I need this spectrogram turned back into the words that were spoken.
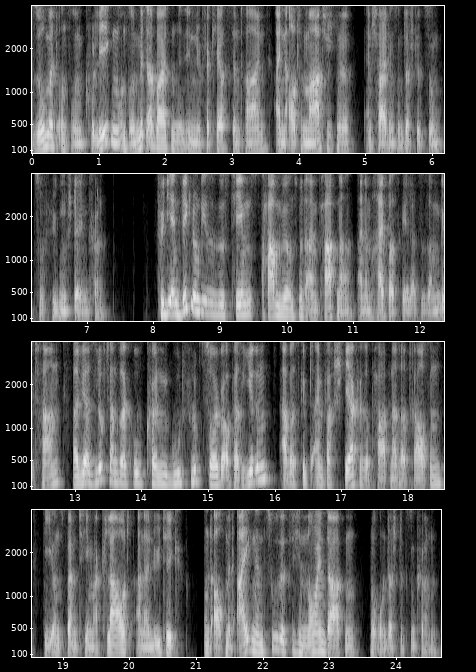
somit unseren Kollegen, unseren Mitarbeitenden in den Verkehrszentralen eine automatische Entscheidungsunterstützung zur Verfügung stellen können. Für die Entwicklung dieses Systems haben wir uns mit einem Partner, einem Hyperscaler, zusammengetan, weil wir als Lufthansa Group können gut Flugzeuge operieren, aber es gibt einfach stärkere Partner da draußen, die uns beim Thema Cloud, Analytik und auch mit eigenen zusätzlichen neuen Daten noch unterstützen können.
